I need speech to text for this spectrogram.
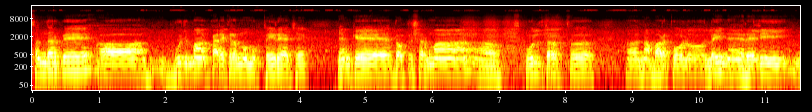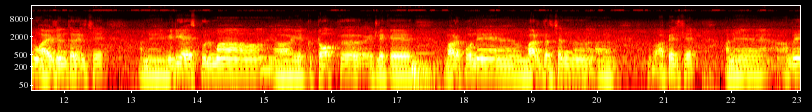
સંદર્ભે ભુજમાં કાર્યક્રમ અમુક થઈ રહ્યા છે. જેમ કે ડૉક્ટર શર્મા સ્કૂલ તરફ ના બાળકો લઈને રેલીનું આયોજન કરેલ છે. અને વીડીઆઈ સ્કૂલમાં એક ટોક, એટલે કે બાળકોને માર્ગદર્શન આપેલ છે. અને અમે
